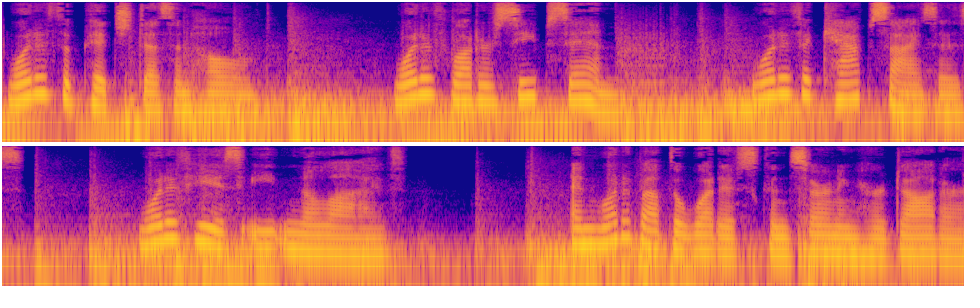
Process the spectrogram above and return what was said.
What if the pitch doesn't hold? What if water seeps in? What if it capsizes? What if he is eaten alive? And what about the what ifs concerning her daughter?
